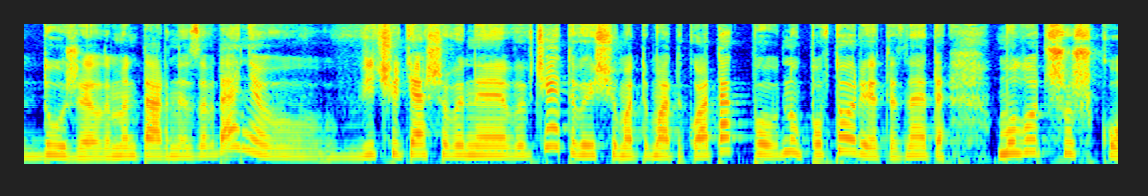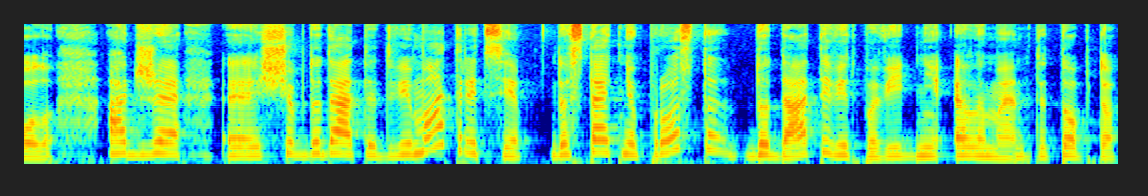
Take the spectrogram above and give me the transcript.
дуже елементарне завдання. Відчуття, що ви не вивчаєте вищу математику, а так ну, повторюєте, знаєте, молодшу школу. Адже е, щоб додати дві матриці, достатньо просто додати відповідні елементи. Тобто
